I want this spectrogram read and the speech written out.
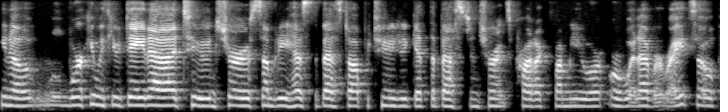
you know working with your data to ensure somebody has the best opportunity to get the best insurance product from you or, or whatever right? So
